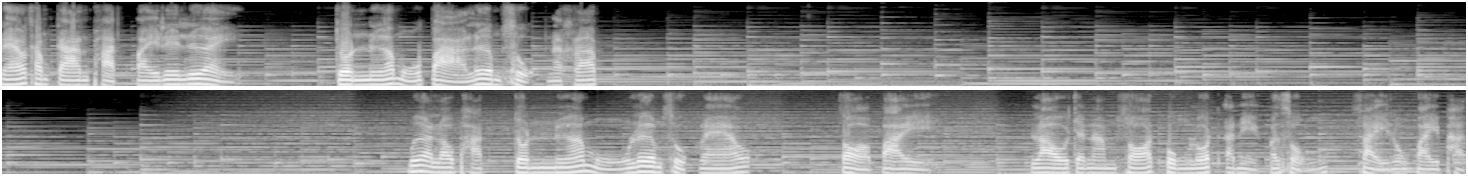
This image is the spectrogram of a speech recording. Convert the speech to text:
แล้วทำการผัดไปเรื่อยๆ จนเนื้อหมูป่าเริ่มสุกนะครับ เมื่อเราผัดจนเนื้อหมูเริ่มสุกแล้ว ต่อไป เราจะนำซอสปรุงรสอเนกประสงค์ใส่ลงไปผัด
